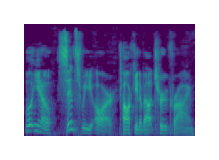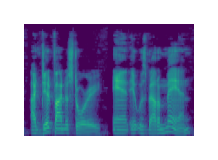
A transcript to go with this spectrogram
Well, you know, since we are talking about true crime, I did find a story, and it was about a man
